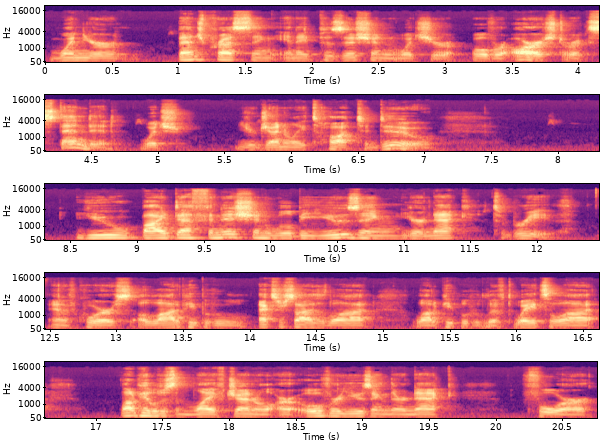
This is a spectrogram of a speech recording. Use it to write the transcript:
When you're bench pressing in a position which you're overarched or extended, which you're generally taught to do, you, by definition, will be using your neck to breathe. And of course, a lot of people who exercise a lot, a lot of people who lift weights a lot, a lot of people just in life general are overusing their neck for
